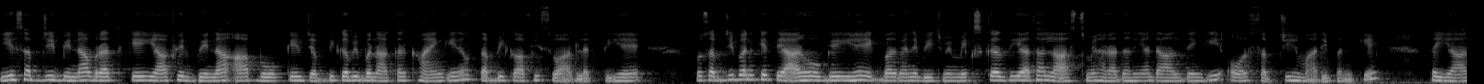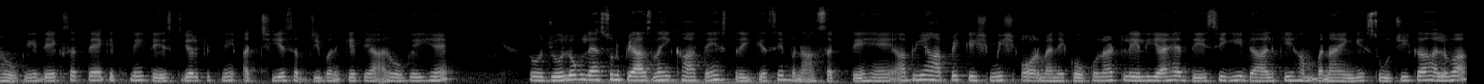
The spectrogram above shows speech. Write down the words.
ये सब्ज़ी बिना व्रत के या फिर बिना आप भोग के जब भी कभी बनाकर खाएँगे ना, तब भी काफ़ी स्वाद लगती है। तो सब्ज़ी बन के तैयार हो गई है। एक बार मैंने बीच में मिक्स कर दिया था। लास्ट में हरा धनिया डाल देंगी और सब्ज़ी हमारी बन के तैयार हो गई। देख सकते हैं कितनी टेस्टी और कितनी अच्छी ये सब्ज़ी बन के तैयार हो गई है। तो जो लोग लहसुन प्याज नहीं खाते हैं, इस तरीके से बना सकते हैं। अब यहाँ पे किशमिश और मैंने कोकोनट ले लिया है। देसी घी डाल के हम बनाएँगे सूजी का हलवा।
